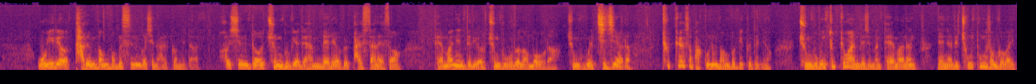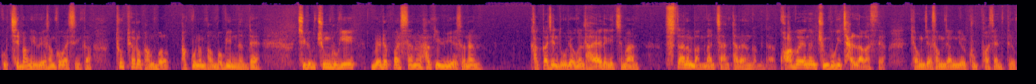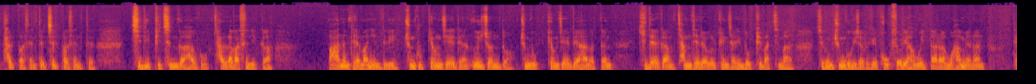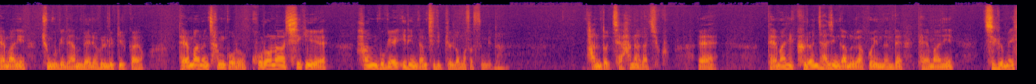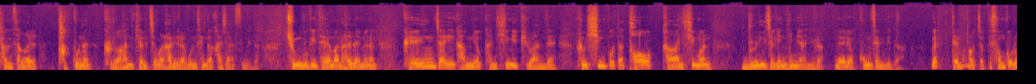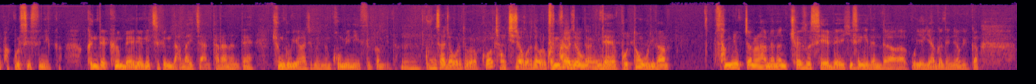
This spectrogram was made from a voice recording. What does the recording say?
오히려 다른 방법을 쓰는 것이 나을 겁니다. 훨씬 더 중국에 대한 매력을 발산해서 대만인들이요 중국으로 넘어오라 중국을 지지하라 투표해서 바꾸는 방법이 있거든요. 중국은 투표가 안 되지만 대만은 내년에 총통 선거가 있고 지방의회 선거가 있으니까 투표로 방법 바꾸는 방법이 있는데 지금 중국이 매력 발산을 하기 위해서는 갖가지 노력을 다해야 되겠지만 수단은 만만치 않다라는 겁니다. 과거에는 중국이 잘 나갔어요. 경제 성장률 9%, 8%, 7% GDP 증가하고 잘 나갔으니까 많은 대만인들이 중국 경제에 대한 의존도, 중국 경제에 대한 어떤 기대감, 잠재력을 굉장히 높이 봤지만 지금 중국이 저렇게 곡소리하고 있다라고 하면은 대만이 중국에 대한 매력을 느낄까요? 대만은 참고로 코로나 시기에 한국의 1인당 GDP를 넘어섰습니다. 반도체 하나 가지고. 예. 대만이 그런 자신감을 갖고 있는데 대만이 지금의 현상을 바꾸는 그러한 결정을 하리라고는 생각하지 않습니다. 중국이 대만을 하려면은 굉장히 강력한 힘이 필요한데 그 힘보다 더 강한 힘은 물리적인 힘이 아니라 매력 공세입니다. 왜? 대만 어차피 선거로 바꿀 수 있으니까. 근데 그 매력이 지금 남아있지 않다라는데 중국이 가지고 있는 고민이 있을 겁니다. 음, 군사적으로도 그렇고 정치적으로도 그렇고 군사적, 다른 데다 네, 보통 우리가 상륙전을 하면은 최소 세배의 희생이 된다고 얘기하거든요. 그러니까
